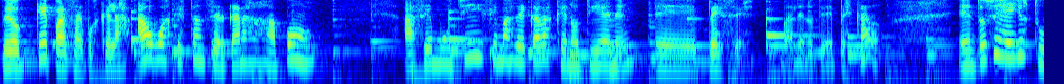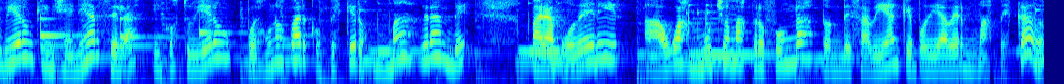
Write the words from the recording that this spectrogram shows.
Pero ¿qué pasa? Pues que las aguas que están cercanas a Japón hace muchísimas décadas que no tienen peces, ¿vale? No tienen pescado. Entonces ellos tuvieron que ingeniársela y construyeron pues unos barcos pesqueros más grandes para poder ir a aguas mucho más profundas donde sabían que podía haber más pescado.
